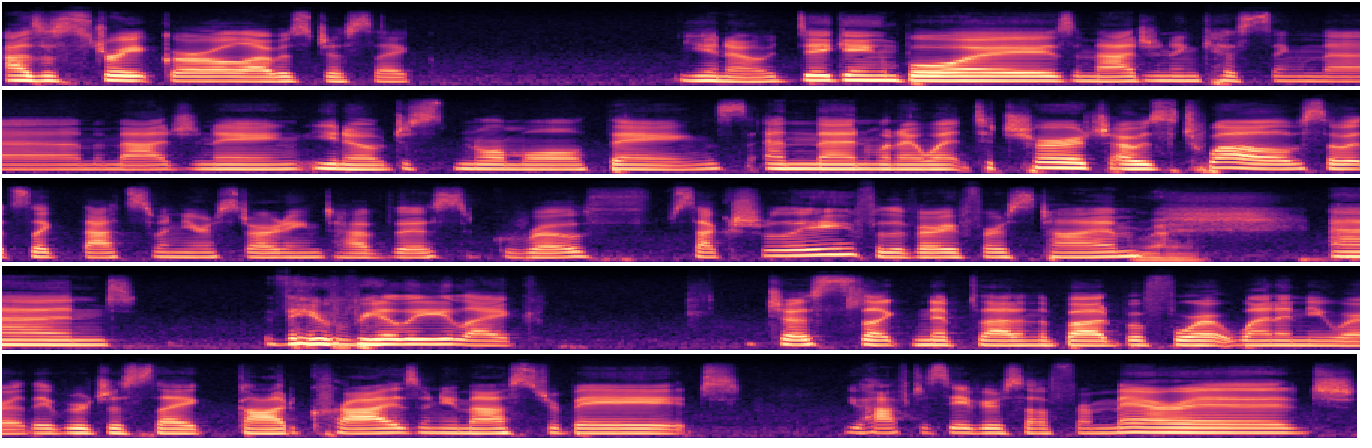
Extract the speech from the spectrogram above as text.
as a straight girl, I was just like you know, digging boys, imagining kissing them, imagining, you know, just normal things. And then when I went to church, I was 12. So it's like that's when you're starting to have this growth sexually for the very first time Right. and they really like just like nipped that in the bud before it went anywhere. They were just like, God cries when you masturbate. You have to save yourself from marriage.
